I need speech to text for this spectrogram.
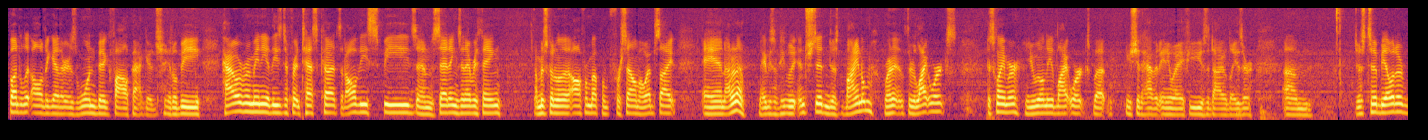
bundle it all together as one big file package. It'll be however many of these different test cuts at all these speeds and settings and everything. I'm just going to offer them up for sale on my website. And I don't know, maybe some people are interested in just buying them, running it through LightBurn. Disclaimer, you will need LightBurn, but you should have it anyway if you use a diode laser. Um, just to be able to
